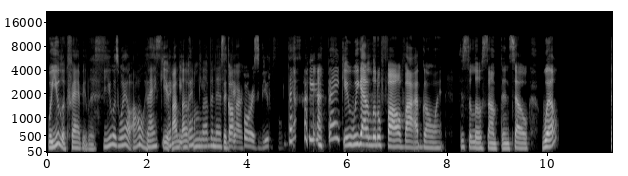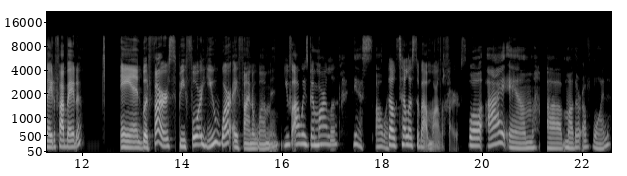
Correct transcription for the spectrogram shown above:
Well, you look fabulous. You as well. Always. Thank you. I love. thank I'm you. loving this The scarf. decor is beautiful. Thank you. Thank you. We got a little fall vibe going. Just a little something. So, well, Zeta Phi Beta. And but first, before you were a finer woman, you've always been Marla. Yes, always. So tell us about Marla first. Well, I am a mother of one.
